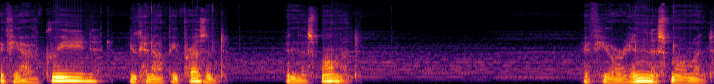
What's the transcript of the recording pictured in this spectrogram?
If you have greed, you cannot be present in this moment. If you are in this moment,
